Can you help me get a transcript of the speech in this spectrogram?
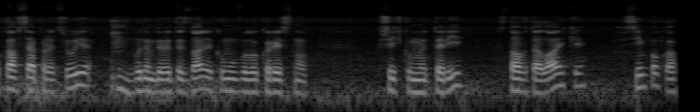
Поки все працює, будемо дивитись далі. Кому було корисно, пишіть коментарі, ставте лайки. Всім пока.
